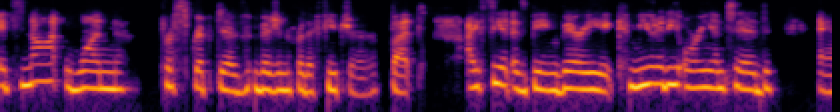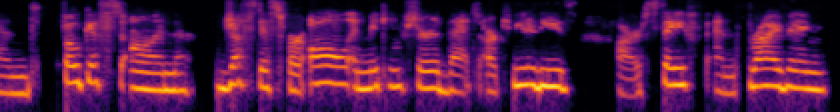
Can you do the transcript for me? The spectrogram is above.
it's not one prescriptive vision for the future, but I see it as being very community oriented and focused on justice for all and making sure that our communities are safe and thriving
